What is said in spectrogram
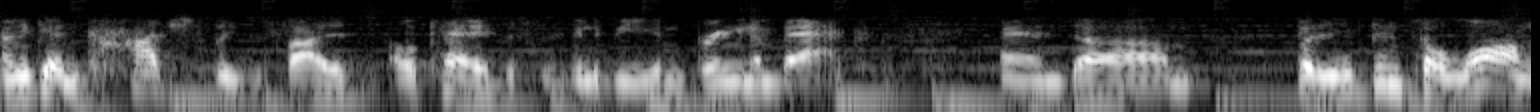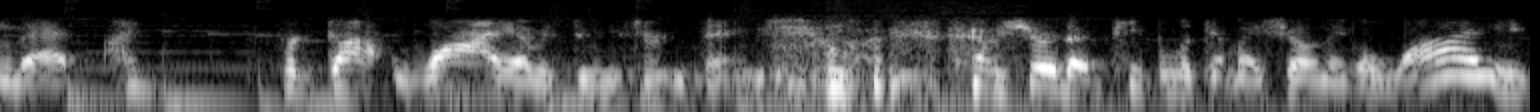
and again, consciously decided, okay, this is going to be him bringing him back, and um, but it had been so long that I forgot why I was doing certain things. I'm sure that people look at my show and they go, "Why?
